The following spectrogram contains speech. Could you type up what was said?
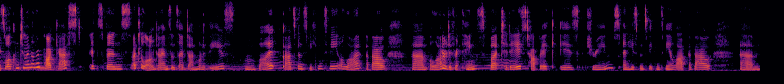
guys, welcome to another podcast. It's been such a long time since I've done one of these, but God's been speaking to me a lot about um, a lot of different things. But today's topic is dreams, and He's been speaking to me a lot about um,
